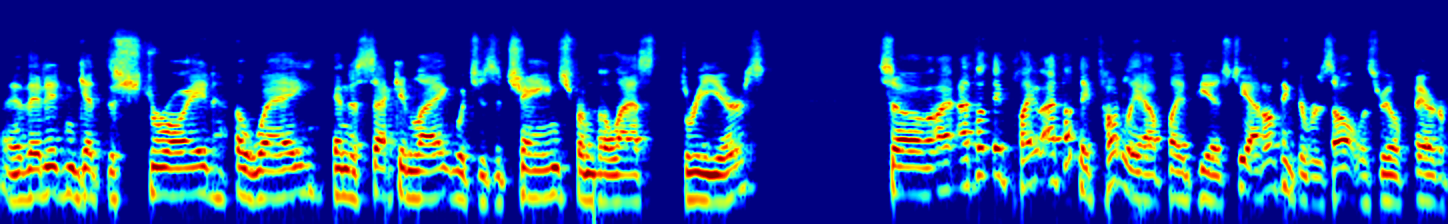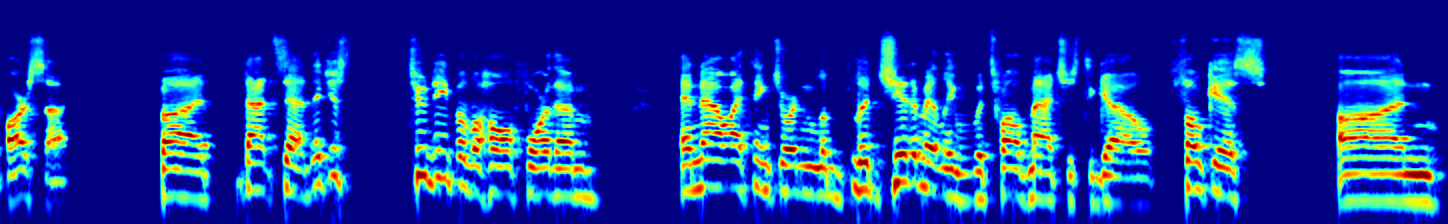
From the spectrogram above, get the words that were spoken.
They didn't get destroyed away in the second leg, which is a change from the last three years. So I, I, thought they played. I thought they totally outplayed PSG. I don't think the result was real fair to Barca. But that said, they just too deep of a hole for them. And now I think Jordan le- legitimately, with 12 matches to go, focus on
